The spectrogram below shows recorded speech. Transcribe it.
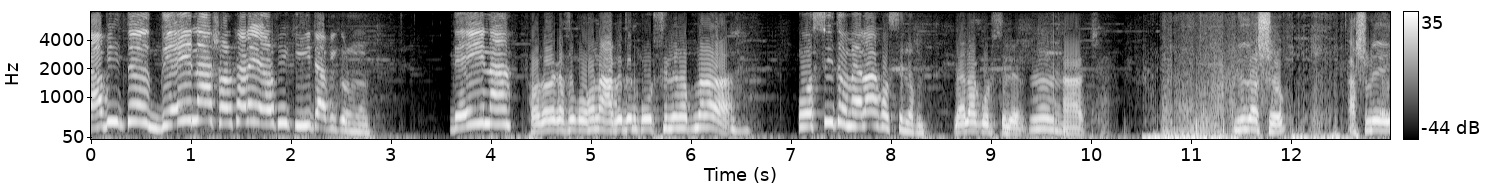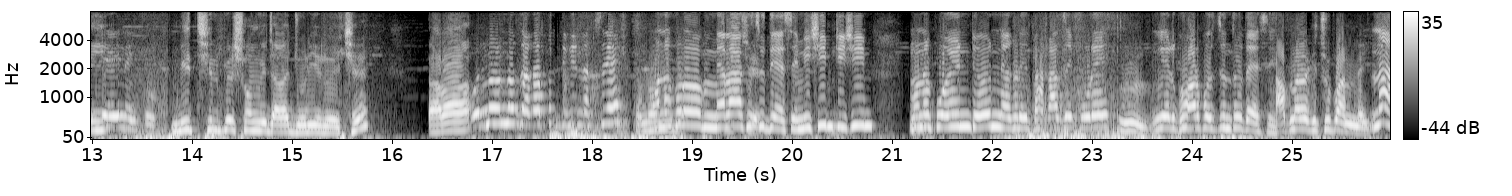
দাবি তো দেই না সরকারে আর কি দাবি করব? দেই না। সরকারের কাছে কখনো আবেদন করছিলেন আপনারা? করছি তো মেলা করছিলাম। মেলা করছিলেন। আচ্ছা। প্রিয় দর্শক আসলে এই মৃৎশিল্পের সঙ্গে যারা জড়িয়ে রয়েছে তারা অন্য অন্য জায়গা তো লাগছে মনে করো মেলা। কিছু দিয়েছে। মিশিম টিসিম মনে পয়েন্ট ভাটা যে পড়ে। এর ঘর পর্যন্ত দিয়েছে। আপনারা কিছু পান নাই? না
